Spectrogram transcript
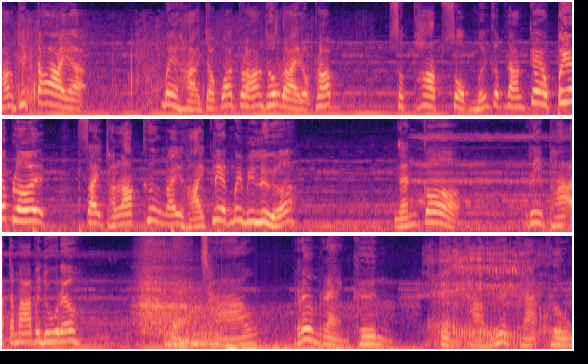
ทางทิศใต้อะไม่ห่างจากวัดร้างเท่าไหร่หรอกครับ สภาพศพเหมือนกับนางแก้วเปียบเลย ไส้ทะลักเครื่องในหายเกลี้ยงไม่มีเหลือ งั้นก็รีบพาอาตมาไปดูเร็ว แดดเช้าเริ่มแรงขึ้น กลิ่นคาวเลือดคละคลุ้ง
